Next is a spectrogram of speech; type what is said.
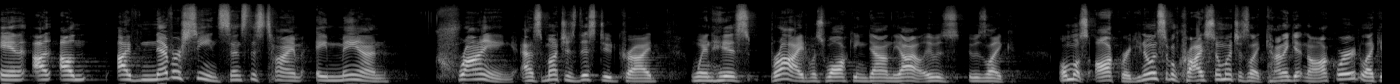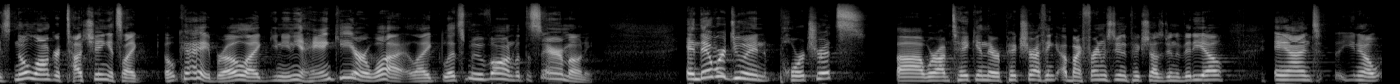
And I, I'll, I've never seen since this time a man crying as much as this dude cried when his bride was walking down the aisle. It was, it was like almost awkward. You know when someone cries so much, it's like kind of getting awkward? Like it's no longer touching, it's like okay, bro, like you need a hanky or what? Like, let's move on with the ceremony. And they were doing portraits uh, where I'm taking their picture. I think uh, my friend was doing the picture, I was doing the video. And, you know,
